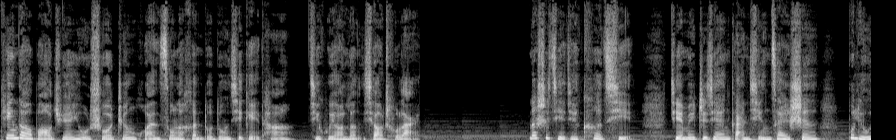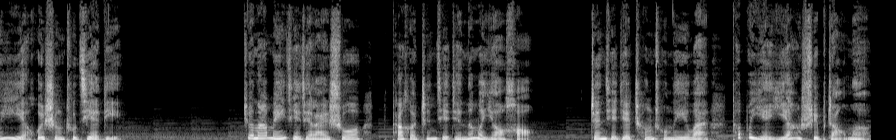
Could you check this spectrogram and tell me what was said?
听到宝娟又说甄嬛送了很多东西给她，几乎要冷笑出来。那是姐姐客气，姐妹之间感情再深，不留意也会生出芥蒂。就拿梅姐姐来说，她和甄姐姐那么要好，甄姐姐承宠那一晚，她不也一样睡不着吗？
